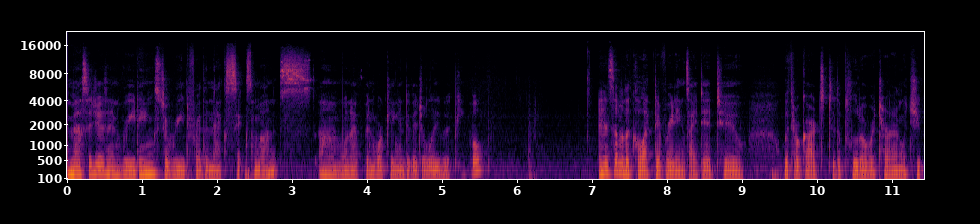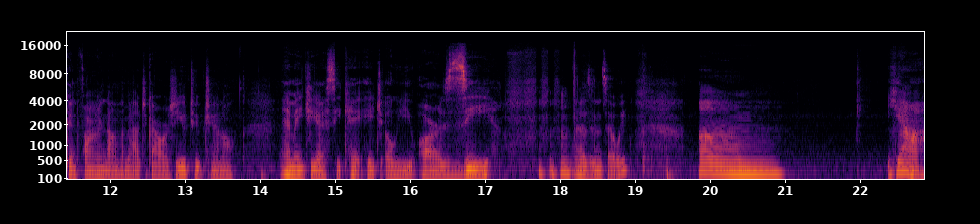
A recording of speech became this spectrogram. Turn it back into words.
messages and readings to read for the next six months um, when I've been working individually with people. And some of the collective readings I did too, with regards to the Pluto return, which you can find on the Magick Hourz YouTube channel M A G I C K H O U R Z, as in Zoe. Um, yeah,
